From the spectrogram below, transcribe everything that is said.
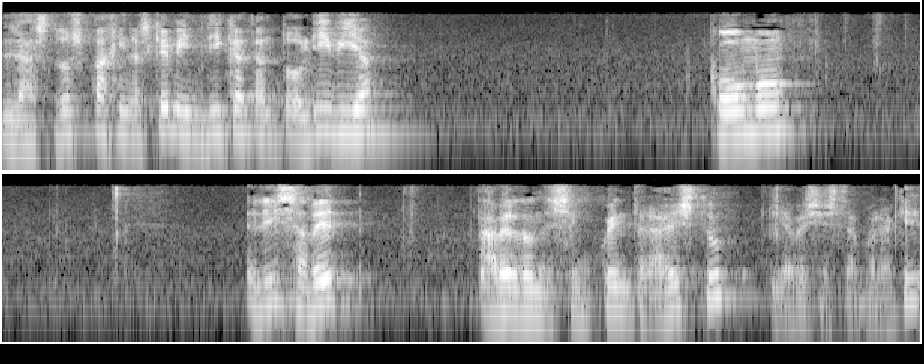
las dos páginas que me indica tanto Olivia como Elizabeth, a ver dónde se encuentra esto, y a ver si está por aquí,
